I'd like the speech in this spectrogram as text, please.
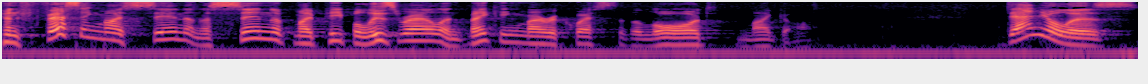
confessing my sin and the sin of my people Israel, and making my request to the Lord my God. Daniel is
